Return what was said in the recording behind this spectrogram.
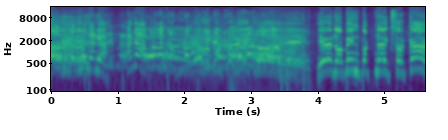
ପ୍ରଥମେ ଜାଣିବା ଆଜ୍ଞା ଆପଣମାନଙ୍କ ଇଏ ନବୀନ ପଟ୍ଟନାୟକ ସରକାର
